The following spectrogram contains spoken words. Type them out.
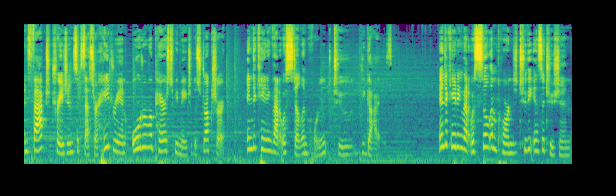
In fact, Trajan's successor Hadrian ordered repairs to be made to the structure, indicating that it was still important to the guys. Indicating that it was still important to the institution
